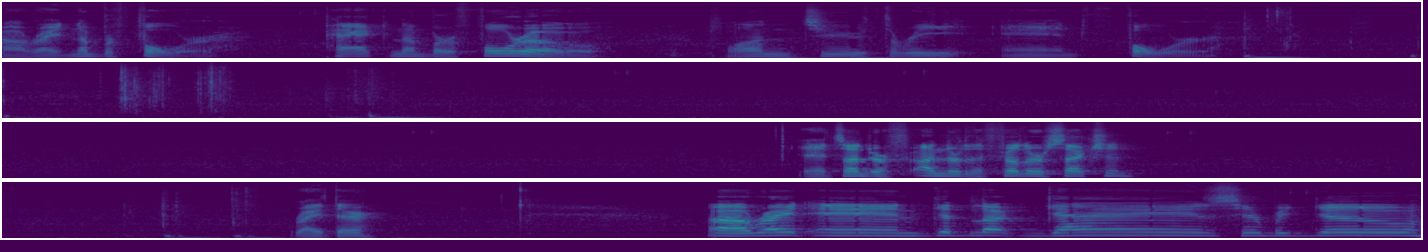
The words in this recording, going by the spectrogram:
All right, number 4. Pack number 40. 1, 2, 3, and 4. It's under under the filler section. Right there. All right, and good luck, guys. Here we go.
